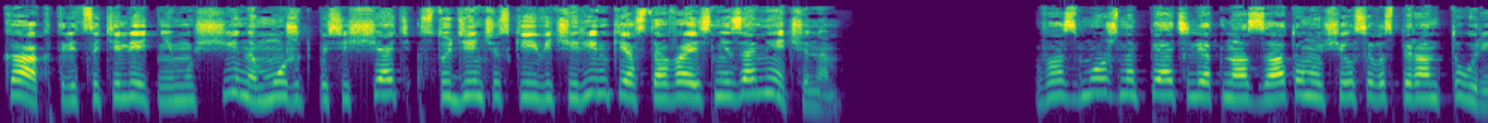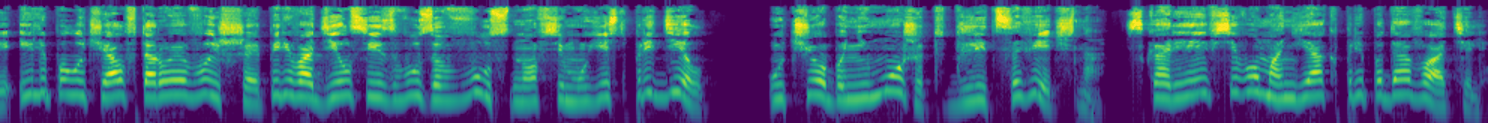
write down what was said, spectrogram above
Как тридцатилетний мужчина может посещать студенческие вечеринки, оставаясь незамеченным? Возможно, пять лет назад он учился в аспирантуре или получал второе высшее, переводился из вуза в вуз, но всему есть предел. Учеба не может длиться вечно. Скорее всего, маньяк-преподаватель.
